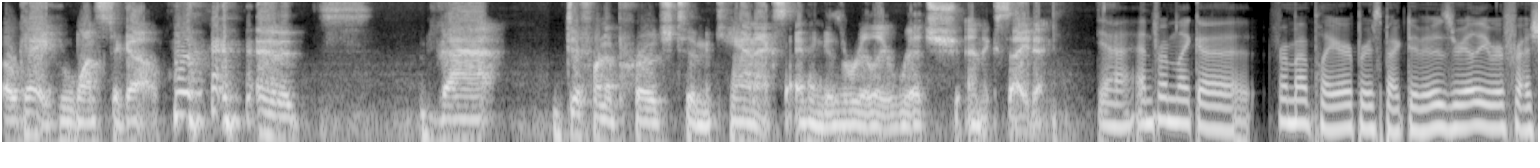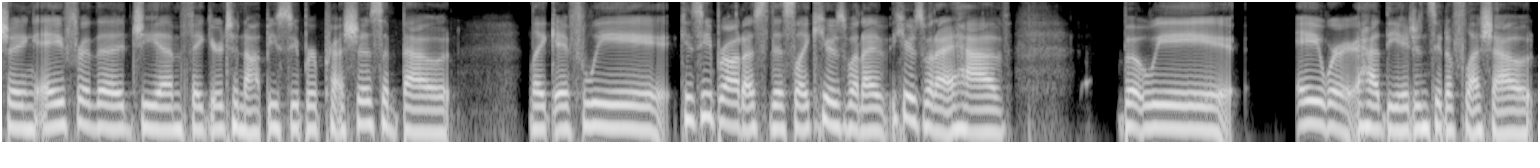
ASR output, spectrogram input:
okay, who wants to go, and it, that different approach to mechanics, I think, is really rich and exciting. Yeah, and from like a from a player perspective, it was really refreshing. A for the GM figure to not be super precious about like if we because he brought us this like here's what I here's what I have, but we a were had the agency to flesh out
